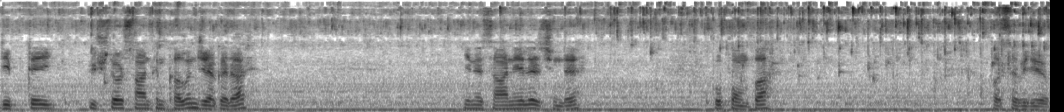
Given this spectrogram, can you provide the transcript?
dipte 3-4 santim kalıncaya kadar yine saniyeler içinde bu pompa basabiliyor.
